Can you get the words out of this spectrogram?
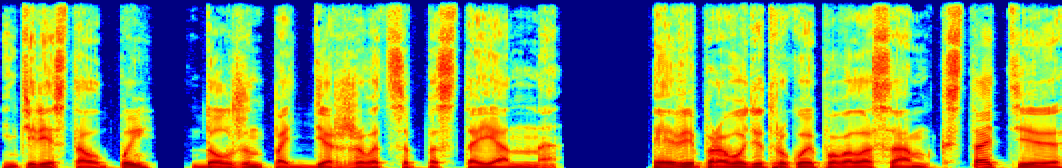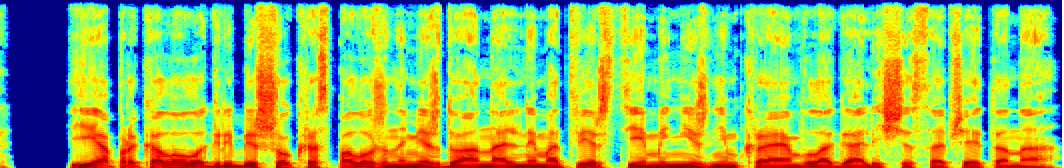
Интерес толпы должен поддерживаться постоянно. Эви проводит рукой по волосам. Кстати, я проколола гребешок, расположенный между анальным отверстием и нижним краем влагалища, сообщает она.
